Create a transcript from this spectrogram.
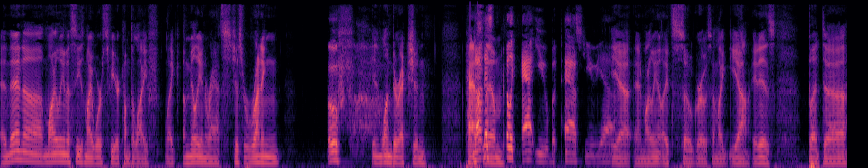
And then uh, Marlena sees my worst fear come to life, like a million rats just running Oof. in one direction past Not them. necessarily at you, but past you. Yeah. Yeah, and Marlena, it's so gross. I'm like, yeah, it is. But uh,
